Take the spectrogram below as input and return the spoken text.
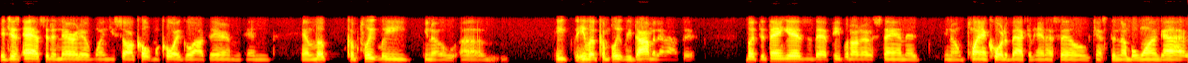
It just adds to the narrative when you saw Colt McCoy go out there and and, and look completely, you know, um, he he looked completely dominant out there. But the thing is, is that people don't understand that you know playing quarterback in the NFL against the number one guys.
